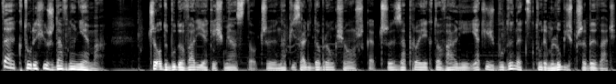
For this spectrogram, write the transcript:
te, których już dawno nie ma. Czy odbudowali jakieś miasto, czy napisali dobrą książkę, czy zaprojektowali jakiś budynek, w którym lubisz przebywać,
